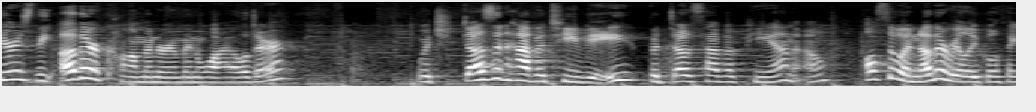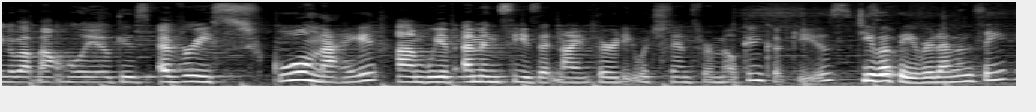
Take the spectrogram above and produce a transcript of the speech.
Here's the other common room in Wilder, which doesn't have a TV, but does have a piano. Also, another really cool thing about Mount Holyoke is every school night, um, we have M&Cs at 9.30, which stands for Milk and Cookies. Do you have a favorite M&C?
